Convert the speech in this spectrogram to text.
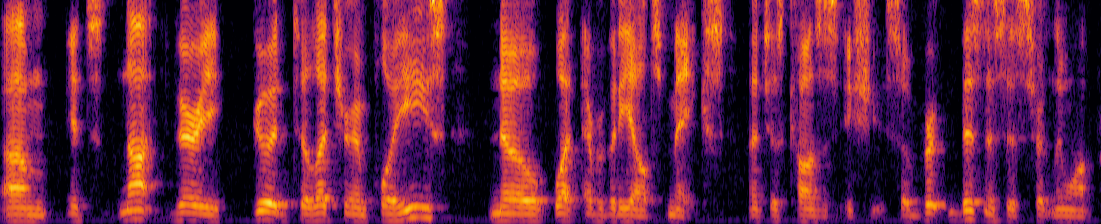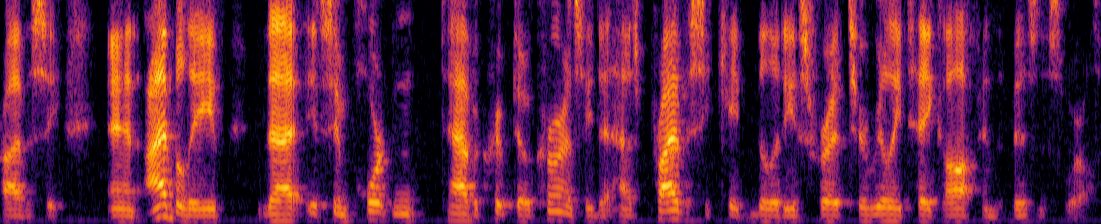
um, it's not very good to let your employees know what everybody else makes. That just causes issues. So businesses certainly want privacy. And I believe that it's important to have a cryptocurrency that has privacy capabilities for it to really take off in the business world.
